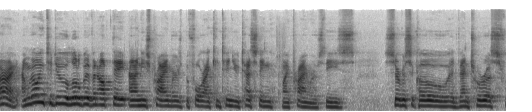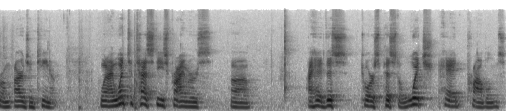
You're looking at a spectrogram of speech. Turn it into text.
All right, I'm going to do a little bit of an update on these primers before I continue testing my primers. These Servicios Adventuras from Argentina. When I went to test these primers, uh, I had this Taurus pistol, which had problems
